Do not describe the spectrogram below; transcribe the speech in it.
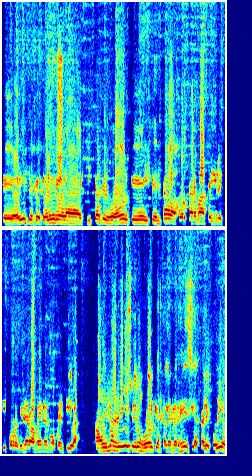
eh, Oriente Petrolero era quizás el jugador que intentaba aportar más en el equipo refinero a menos en ofensiva. Además de eso, era un jugador que hasta la emergencia hasta le podía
